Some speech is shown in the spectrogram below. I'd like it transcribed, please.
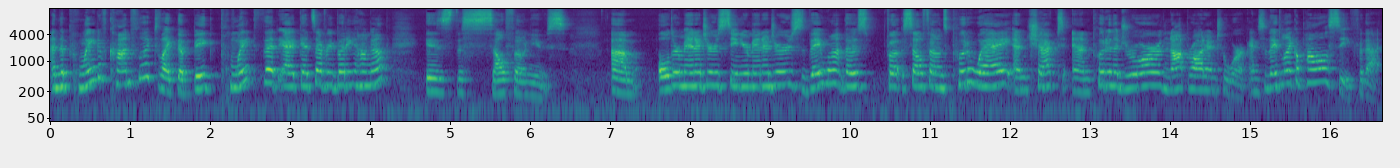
And the point of conflict, like the big point that uh, gets everybody hung up, is the cell phone use. Um, older managers, senior managers, they want those cell phones put away and checked and put in the drawer, not brought into work. And so they'd like a policy for that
